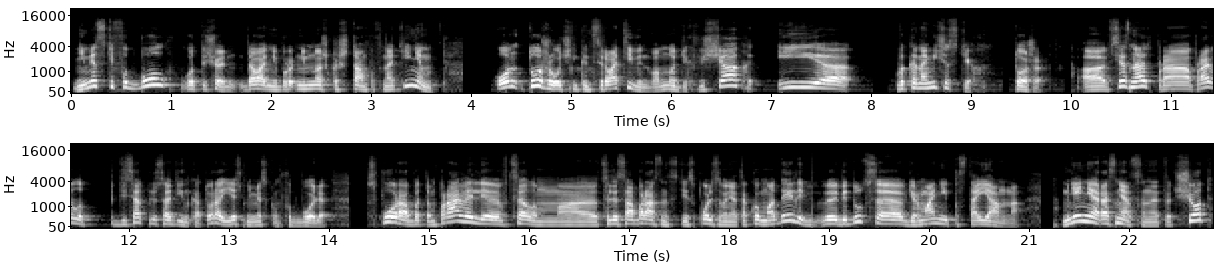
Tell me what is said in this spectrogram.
Немецкий футбол, вот еще давай немножко штампов накинем, он тоже очень консервативен во многих вещах и в экономических тоже. Все знают про правило 50 плюс 1, которое есть в немецком футболе. Споры об этом правиле, в целом целесообразности использования такой модели ведутся в Германии постоянно. Мнения разнятся на этот счет.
